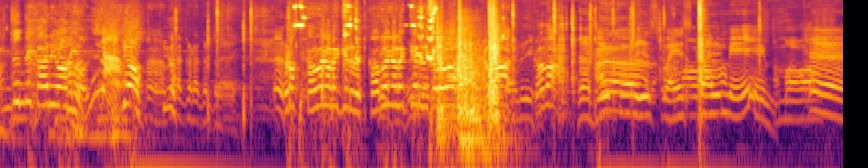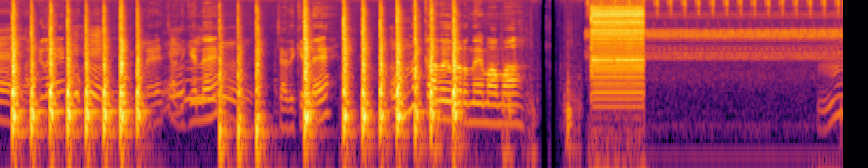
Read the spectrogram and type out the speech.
അർജന്റ് കാര്യമാണ് എടാ, കഥ കിടക്കരുത് കഥ കിടക്കരുത് കഥ. ചതിക്കല്ലേ? ചതിക്കല്ലേ? ഒന്ന് കഥ തുറന്നേ മാമ. ഉം.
